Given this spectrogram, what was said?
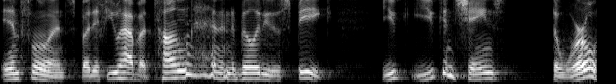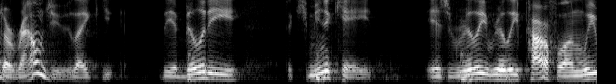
influence, but if you have a tongue and an ability to speak, you you can change the world around you. Like the ability to communicate is really really powerful, and we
